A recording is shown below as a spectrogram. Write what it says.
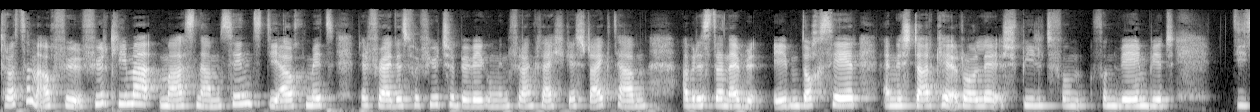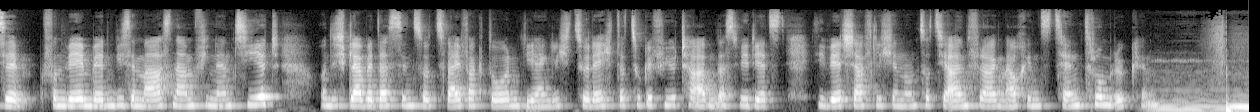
trotzdem auch für, für Klimamaßnahmen sind, die auch mit der Fridays for Future Bewegung in Frankreich gestreikt haben, aber es dann eben doch sehr eine starke Rolle spielt, von, von wem wird diese, von wem werden diese Maßnahmen finanziert. Und ich glaube, das sind so zwei Faktoren, die eigentlich zu Recht dazu geführt haben, dass wir jetzt die wirtschaftlichen und sozialen Fragen auch ins Zentrum rücken.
